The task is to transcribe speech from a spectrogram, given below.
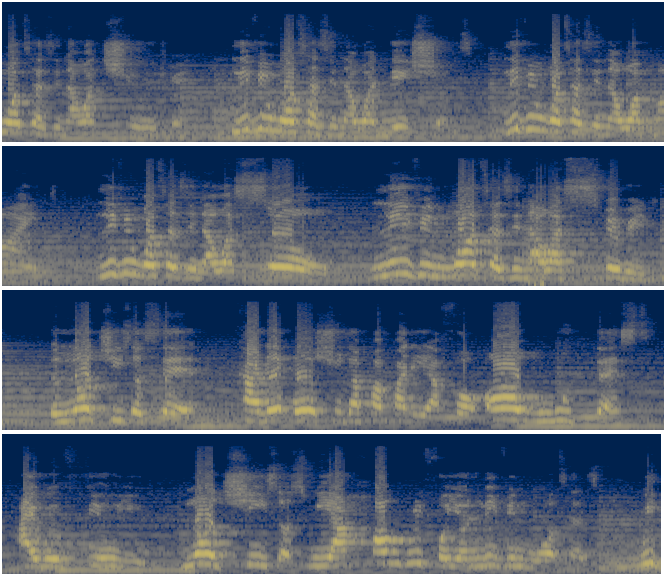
waters in our children, living waters in our nations, living waters in our mind, living waters in our soul, living waters in our spirit. The Lord Jesus said, "Kade shuda papadia, For all who thirst, I will fill you. Lord Jesus, we are hungry for your living waters. We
